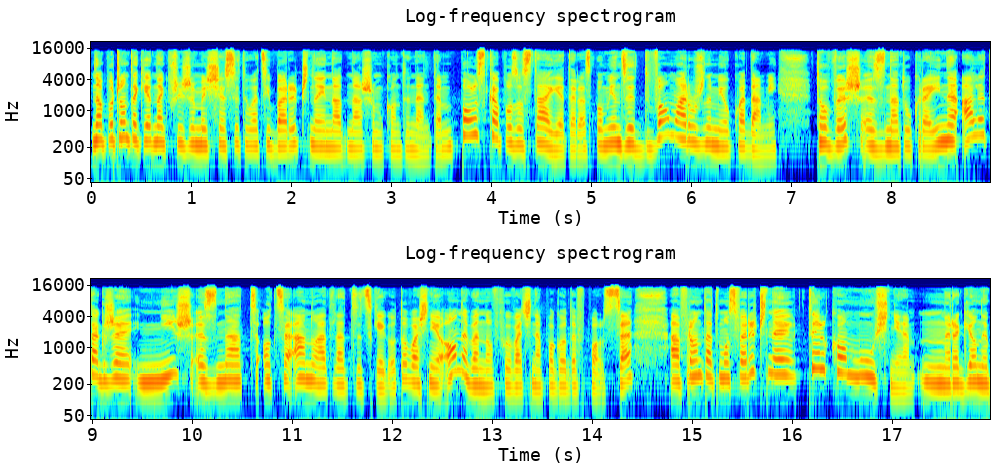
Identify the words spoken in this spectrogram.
Na początek jednak przyjrzymy się sytuacji barycznej nad naszym kontynentem. Polska pozostaje teraz pomiędzy dwoma różnymi układami. To wyż z nad Ukrainy, ale także niż z nad Oceanu Atlantyckiego. To właśnie one będą wpływać na pogodę w Polsce, a front atmosferyczny tylko muśnie mm, regiony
